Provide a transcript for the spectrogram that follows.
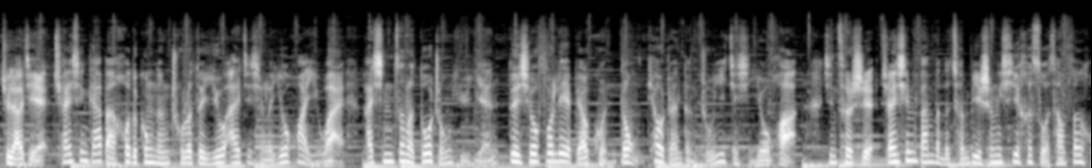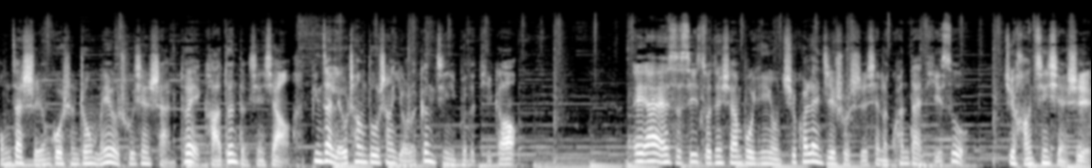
据了解，全新改版后的功能除了对 UI 进行了优化以外，还新增了多种语言，对修复列表滚动、跳转等逐一进行优化。经测试，全新版本的存币生息和锁仓分红在使用过程中没有出现闪退、卡顿等现象，并在流畅度上有了更进一步的提高。AISC 昨天宣布，应用区块链技术实现了宽带提速。据行情显示，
